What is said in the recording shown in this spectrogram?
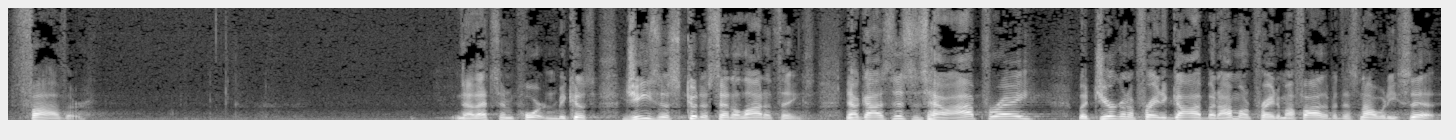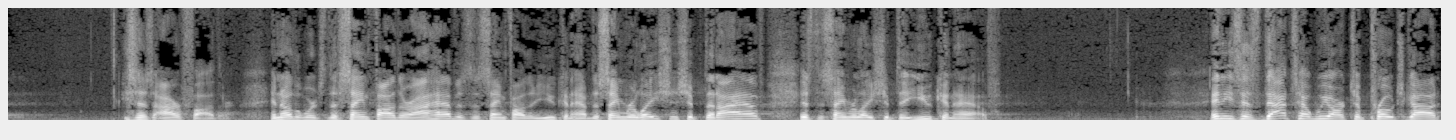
Father. Now that's important because Jesus could have said a lot of things. Now, guys, this is how I pray, but you're going to pray to God, but I'm going to pray to my Father, but that's not what He said. He says, Our Father. In other words, the same Father I have is the same Father you can have. The same relationship that I have is the same relationship that you can have. And he says that's how we are to approach God,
